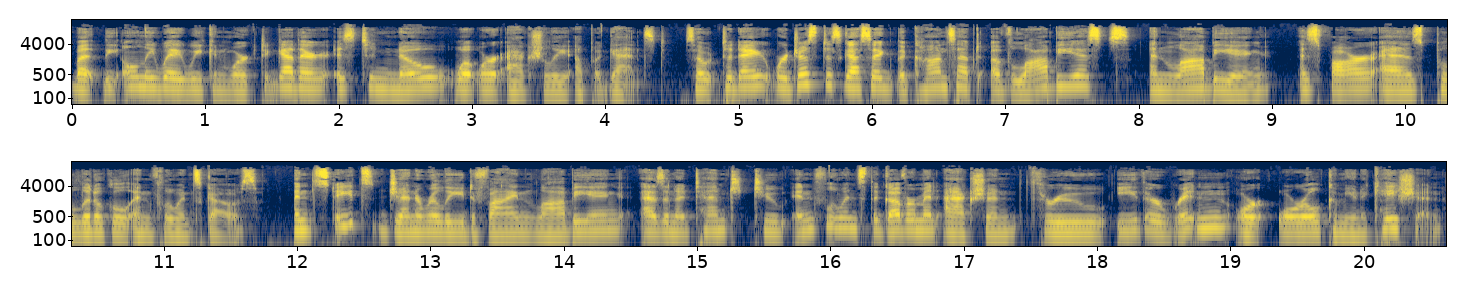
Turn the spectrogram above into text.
But the only way we can work together is to know what we're actually up against. So today we're just discussing the concept of lobbyists and lobbying as far as political influence goes. And states generally define lobbying as an attempt to influence the government action through either written or oral communication.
